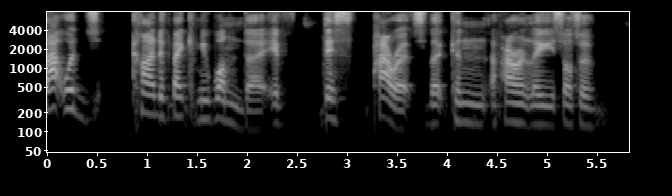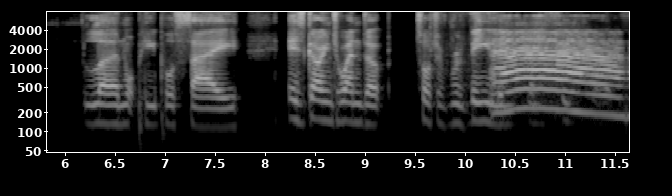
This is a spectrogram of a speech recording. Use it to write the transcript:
that would kind of make me wonder if this parrot that can apparently sort of learn what people say is going to end up sort of revealing ah,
